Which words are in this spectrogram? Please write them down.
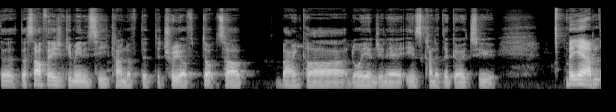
the, the South Asian community, kind of the, the tree of doctor, banker, lawyer, engineer is kind of the go to. But yeah, I'm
